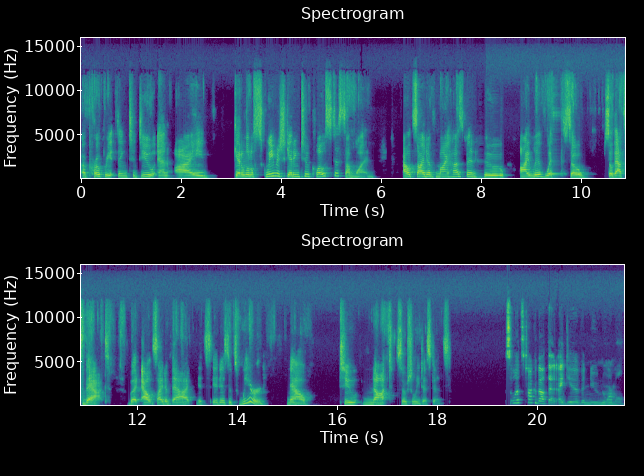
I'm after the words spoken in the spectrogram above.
appropriate thing to do. And I get a little squeamish getting too close to someone outside of my husband who I live with so so that's that but outside of that it's it is it's weird now to not socially distance so let's talk about that idea of a new normal,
